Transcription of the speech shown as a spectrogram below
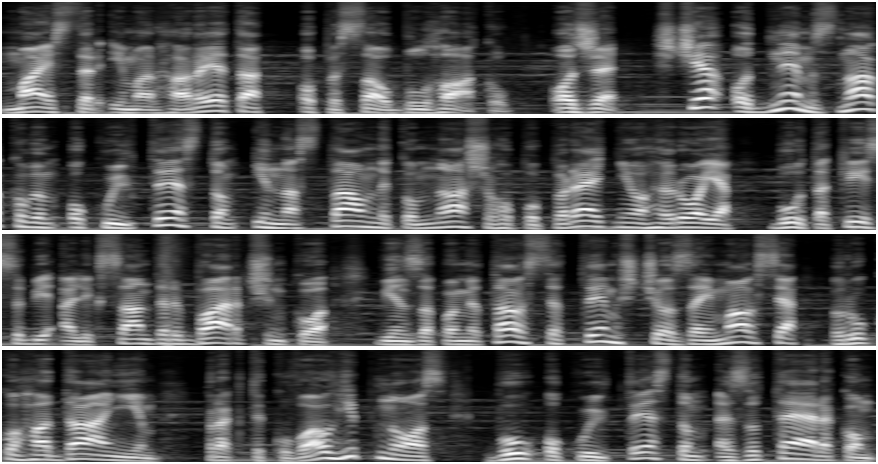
Майстер і Маргарита описав Булгаков. Отже, ще одним знаковим окультистом і наставником нашого попереднього героя був такий собі Олександр Барченко. Він запам'ятався тим, що займався рукогаданням, практикував гіпноз, був окультистом-езотериком,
